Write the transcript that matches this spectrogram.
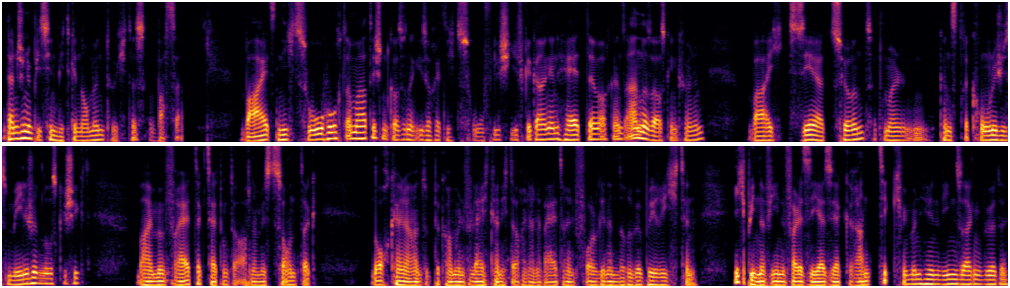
dann schon ein bisschen mitgenommen durch das Wasser. War jetzt nicht so hochdramatisch und Gott sei Dank ist auch jetzt nicht so viel schief gegangen, hätte aber auch ganz anders ausgehen können war ich sehr erzürnt, habe mal ein ganz drakonisches Mail schon losgeschickt, war immer am Freitag, Zeitpunkt der Aufnahme ist Sonntag, noch keine Antwort bekommen. Vielleicht kann ich da auch in einer weiteren Folge dann darüber berichten. Ich bin auf jeden Fall sehr, sehr grantig, wie man hier in Wien sagen würde.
